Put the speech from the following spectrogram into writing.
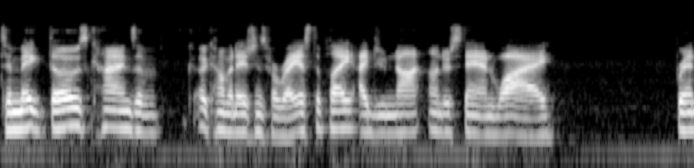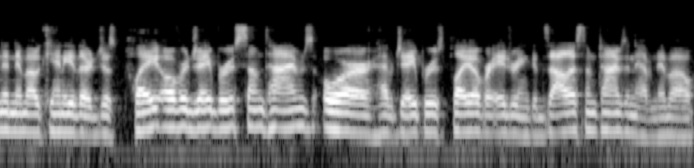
to make those kinds of accommodations for Reyes to play, I do not understand why Brandon Nimmo can't either just play over Jay Bruce sometimes or have Jay Bruce play over Adrian Gonzalez sometimes and have Nimmo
